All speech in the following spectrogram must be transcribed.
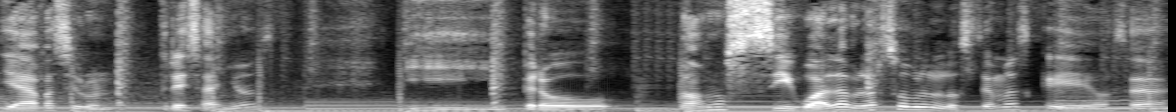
ya va a ser un tres años. Y, pero vamos igual a hablar sobre los temas que, o sea,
